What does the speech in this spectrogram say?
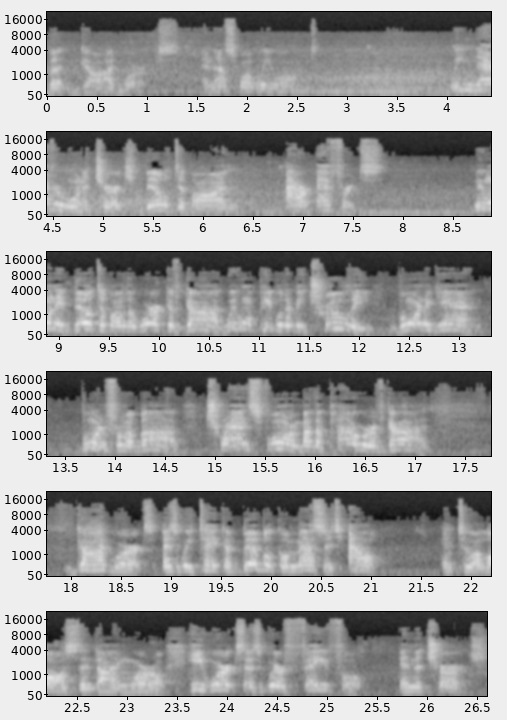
but God works. And that's what we want. We never want a church built upon our efforts. We want it built upon the work of God. We want people to be truly born again born from above, transformed by the power of God. God works as we take a biblical message out into a lost and dying world. He works as we're faithful in the church.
